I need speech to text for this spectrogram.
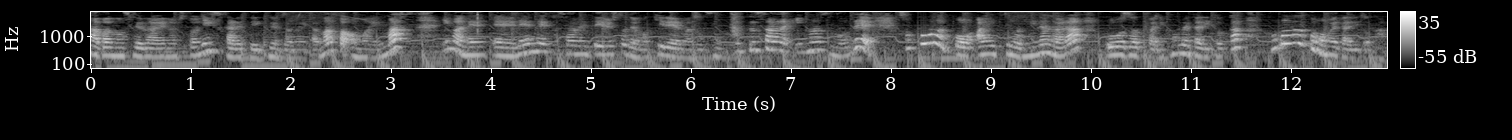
幅の世代の人に好かれていくんじゃないかなと思います。今ね、えー、年齢重ねている人でも綺麗な女性たくさんいますので、そこはこう、相手を見ながら、大雑把に褒めたりとか、細かく褒めたりとか、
